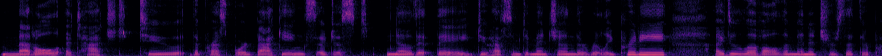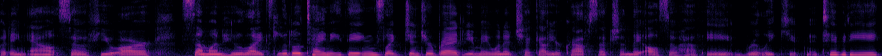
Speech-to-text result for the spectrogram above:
metal attached to the pressboard backing, so just know that they do have some dimension. They're really pretty. I do love all the miniatures that they're putting out. So if you are someone who likes little tiny things like gingerbread, you may want to check out your craft section. They also have a really cute nativity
